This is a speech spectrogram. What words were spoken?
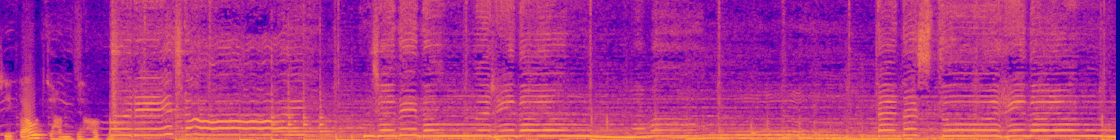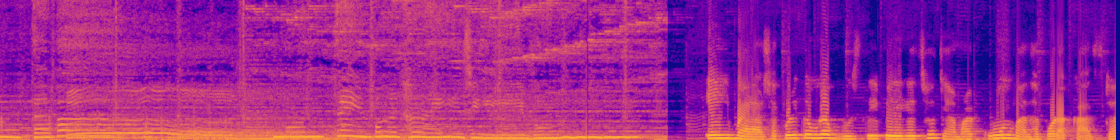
সেটাও জানতে হবে। আশা করি তোমরা বুঝতেই পেরে গেছো যে আমার কোন বাধা পড়া কাজটা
